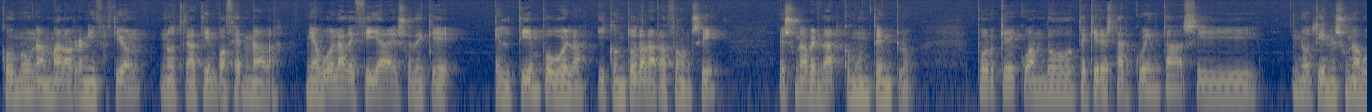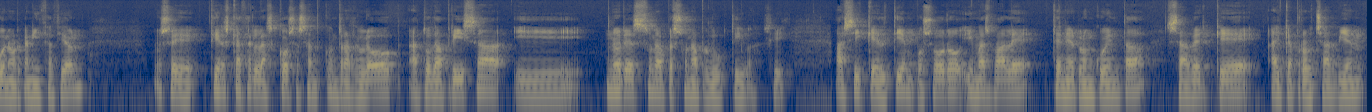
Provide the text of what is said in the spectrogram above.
con una mala organización no te da tiempo a hacer nada. Mi abuela decía eso de que el tiempo vuela, y con toda la razón, sí, es una verdad como un templo porque cuando te quieres dar cuenta, si no tienes una buena organización, no sé, tienes que hacer las cosas a contrarreloj, a toda prisa y no eres una persona productiva, ¿sí? Así que el tiempo es oro y más vale tenerlo en cuenta, saber que hay que aprovechar bien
